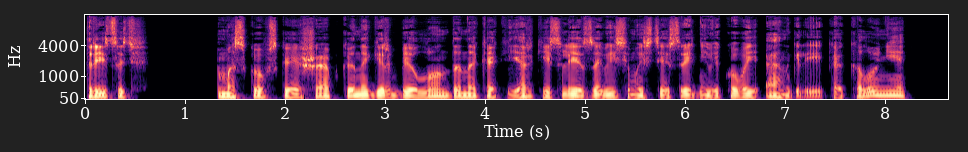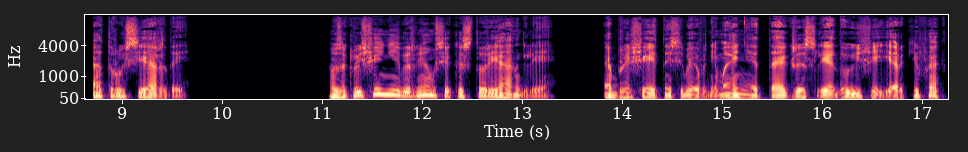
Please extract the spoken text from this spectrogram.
30. Московская шапка на гербе Лондона как яркий след зависимости средневековой Англии, как колонии от Русиарды. В заключение вернемся к истории Англии. Обращает на себя внимание также следующий яркий факт.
